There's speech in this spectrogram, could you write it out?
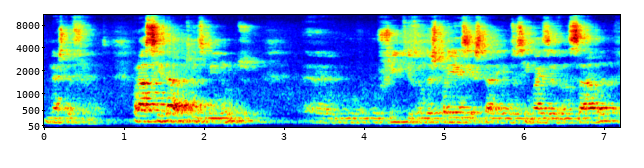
nesta frente. Para a cidade, 15 minutos, uh, nos sítios onde a experiência está, digamos assim, mais avançada,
